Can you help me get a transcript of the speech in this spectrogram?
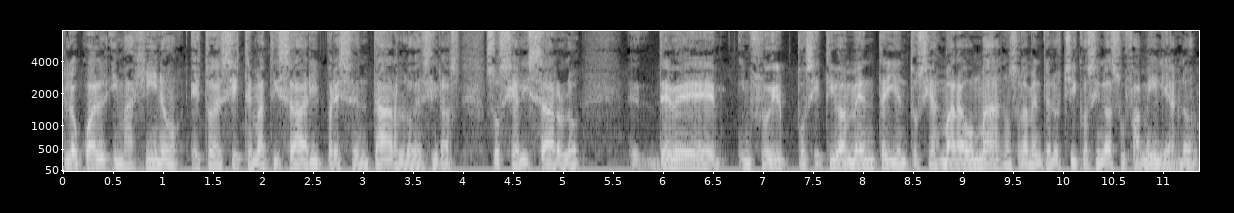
lo cual imagino esto de sistematizar y presentarlo, es decir, socializarlo, eh, debe influir positivamente y entusiasmar aún más, no solamente a los chicos, sino a sus familias, ¿no?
